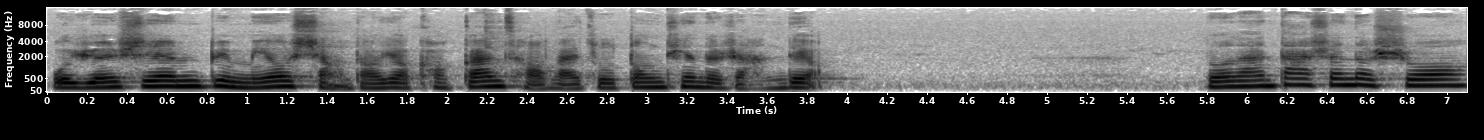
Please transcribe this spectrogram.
我原先并没有想到要靠干草来做冬天的燃料。罗兰大声地说：“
